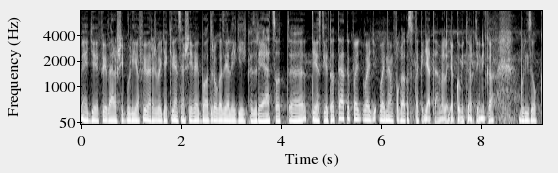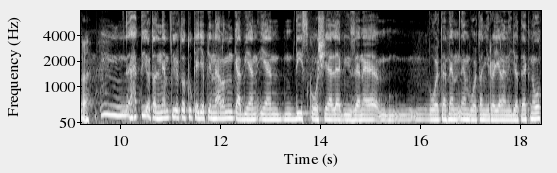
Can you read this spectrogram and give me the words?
egy fővárosi buli? A fővárosban ugye 90-es években a drog az eléggé közre játszott ti ezt tiltottátok, vagy, vagy, vagy nem foglalkoztatok egyáltalán vele, hogy akkor mi történik a bulizókkal? Mm, hát tiltani nem tiltottuk, egyébként nálam inkább ilyen, ilyen diszkós jellegű zene volt, tehát nem, nem volt annyira jelen így a techno.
